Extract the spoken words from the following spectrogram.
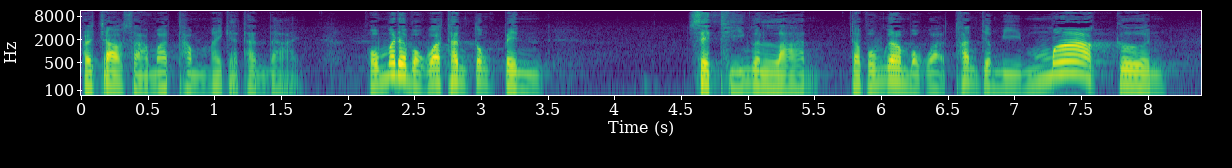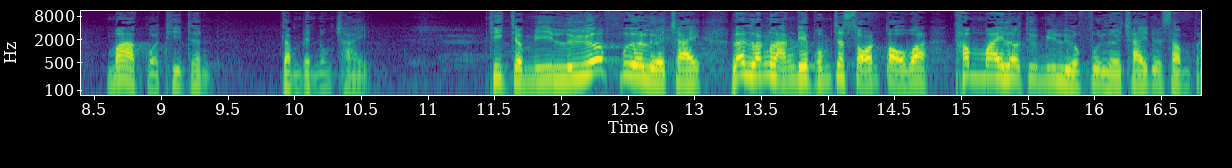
พระเจ้าสามารถทำให้แก่ท่านได้ ผมไม่ได้บอกว่าท่านต้องเป็นเศรษฐีเงินล้าน แต่ผมกำลังบอกว่าท่านจะมีมากเกินมากกว่าที่ท่านจำเป็นต้องใช้ ที่จะมีเหลือเฟือเหลือใช้ และหลังๆเดี๋ยวผมจะสอนต่อว่าทำไมเราถึงมีเหลือเฟือเหลือใช้ด้วยซ้ำไป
